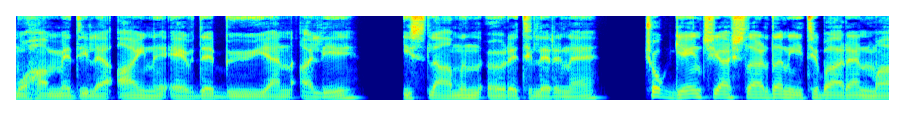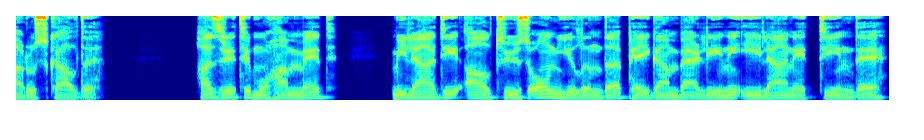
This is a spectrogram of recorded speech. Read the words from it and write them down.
Muhammed ile aynı evde büyüyen Ali, İslam'ın öğretilerine çok genç yaşlardan itibaren maruz kaldı. Hazreti Muhammed, miladi 610 yılında peygamberliğini ilan ettiğinde,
